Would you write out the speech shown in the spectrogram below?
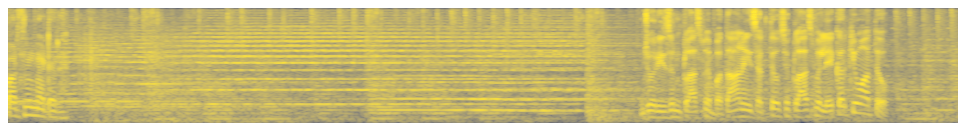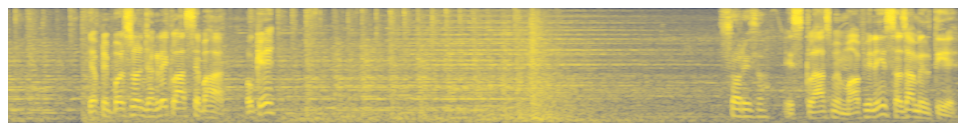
पर्सनल मैटर है। जो रीजन क्लास में बता नहीं सकते उसे क्लास में लेकर क्यों आते हो? ये अपने पर्सनल झगड़े क्लास से बाहर ओके सॉरी सर इस क्लास में माफ़ी नहीं सजा मिलती है।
